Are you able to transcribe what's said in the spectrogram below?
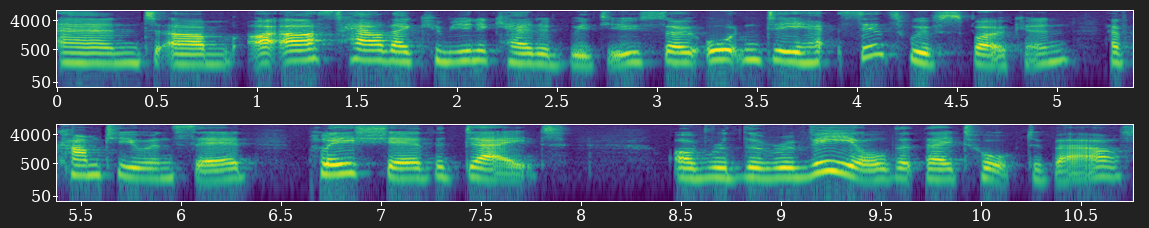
and um, I asked how they communicated with you. So Ort and Dee, since we've spoken, have come to you and said, please share the date of the reveal that they talked about.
